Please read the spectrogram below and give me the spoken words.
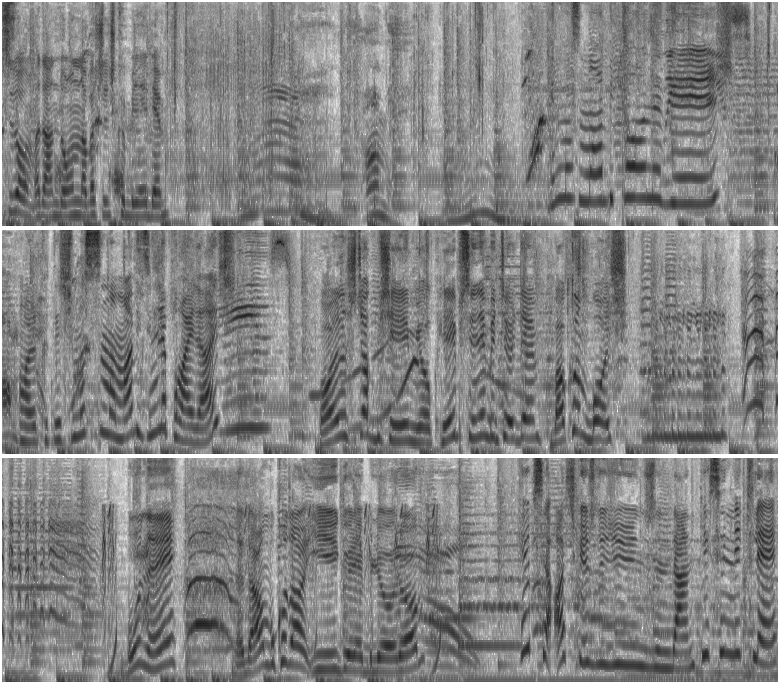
Siz olmadan da onunla başa çıkabilirim. Yummy. En azından bir tanedir. Arkadaşımızsın ama bizimle paylaş. Paylaşacak bir şeyim yok. Hepsini bitirdim. Bakın boş. Bu ne? Neden bu kadar iyi görebiliyorum? Hepsi aç gözlülüğün yüzünden kesinlikle.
